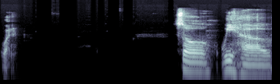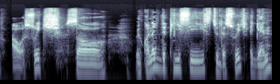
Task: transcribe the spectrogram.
One. So we have our switch. So we connect the PCs to the switch again.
